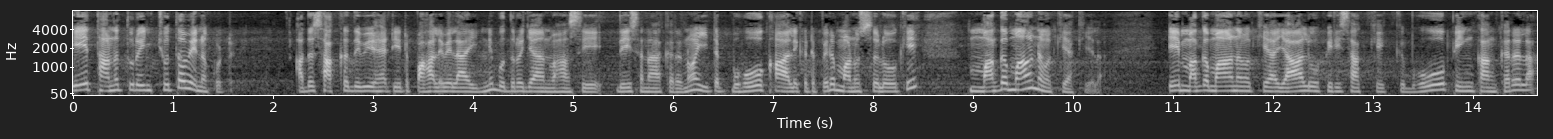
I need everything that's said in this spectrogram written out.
ඒ තනතුරෙන් චුත වෙනකොට අද සක්‍ර දෙවිය හැටියට පහළ වෙලා ඉන්න බුදුරජාණන් වහන්සේ දේශනා කරනවා ඊට බොහෝ කාලිකට පෙර මනුස්සලෝකේ මගමානවකයා කියලා. ඒ මගමානවකයා යාලුව පිරිසක් එක්ක බොහෝ පින්කං කරලා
